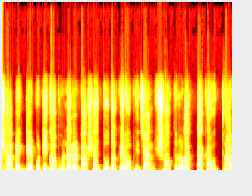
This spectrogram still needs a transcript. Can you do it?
সাবেক ডেপুটি গভর্নরের বাসায় দুদকের অভিযান, সতেরো লাখ টাকা উদ্ধার।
